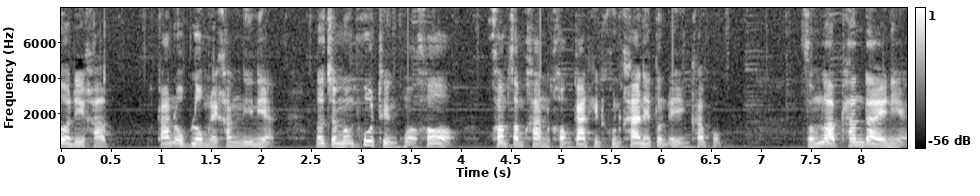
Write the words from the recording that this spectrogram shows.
สวัสดีครับ การอบรมในครั้งนี้เนี่ย เราจะมาพูดถึงหัวข้อความสำคัญของการเห็นคุณค่าในตนเองครับผมสำหรับท่านใดเนี่ย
